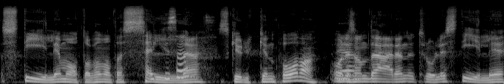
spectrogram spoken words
stilig måte å på en måte selge skurken på. Da. Og liksom, det er en utrolig stilig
